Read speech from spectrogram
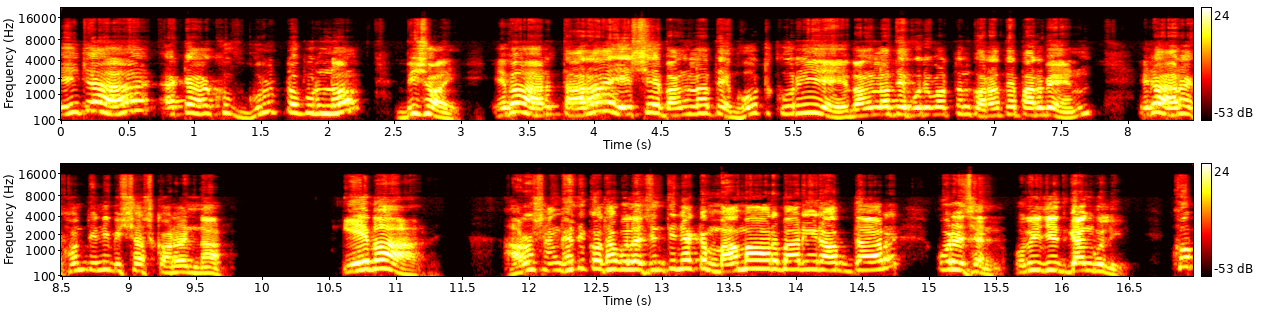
এইটা একটা খুব গুরুত্বপূর্ণ বিষয়। এবার তারা এসে বাংলাতে ভোট করিয়ে বাংলাতে পরিবর্তন করাতে পারবেন, এটা আর এখন তিনি বিশ্বাস করেন না। এবার আরও সাংঘাতিক কথা বলেছেন। তিনি একটা মামার বাড়ির আবদার করেছেন, অভিজিৎ গাঙ্গুলি। খুব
